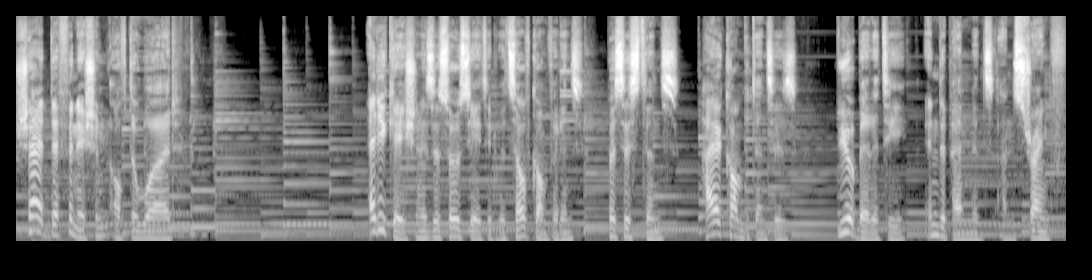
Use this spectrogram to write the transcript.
Shared definition of the word Education is associated with self confidence, persistence, higher competences, viewability, independence, and strength.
